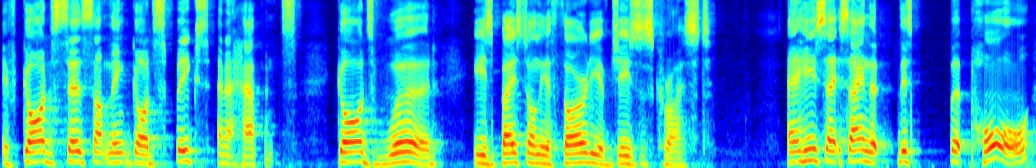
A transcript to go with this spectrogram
If God says something, God speaks and it happens. God's word is based on the authority of Jesus Christ. And he's saying that this, but Paul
